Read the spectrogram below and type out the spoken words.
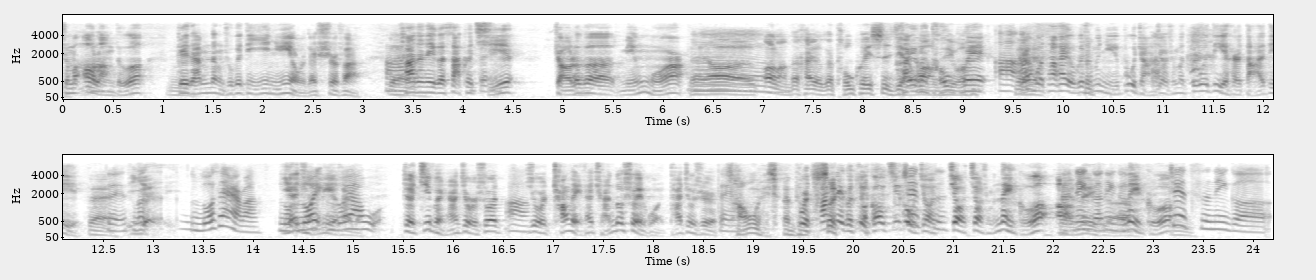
什么奥朗德给咱们弄出个第一女友的示范，对他的那个萨科齐找了个名模。对，然后奥朗德还有个头盔事件，还有个头盔，啊然后他还有个什么女部长叫什么多蒂还是达蒂？对对，也罗罗塞尔吧，罗罗罗亚武。对，基本上就是说啊，就是常委他全都睡过，他就是对常委全都不是他们那个最高机构这叫次叫叫什么内阁啊？对，那个那个内阁。这次那个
